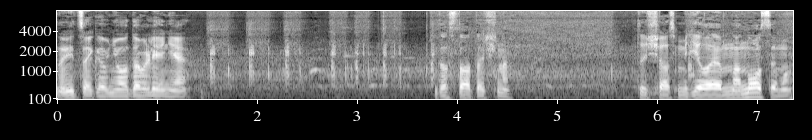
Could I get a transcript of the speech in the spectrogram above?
Дивіться, яке в нього давлення. Достаточно. То зараз ми робимо, наносимо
